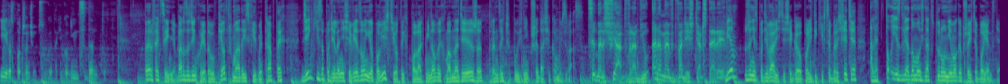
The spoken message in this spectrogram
i rozpocząć obsługę takiego incydentu. Perfekcyjnie. Bardzo dziękuję. To był Piotr Madej z firmy Traptech. Dzięki za podzielenie się wiedzą i opowieści o tych polach minowych. Mam nadzieję, że prędzej czy później przyda się komuś z Was. Cyberświat w radiu RMF24. Wiem, że nie spodziewaliście się geopolityki w cyberświecie, ale to jest wiadomość, nad którą nie mogę przejść obojętnie.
